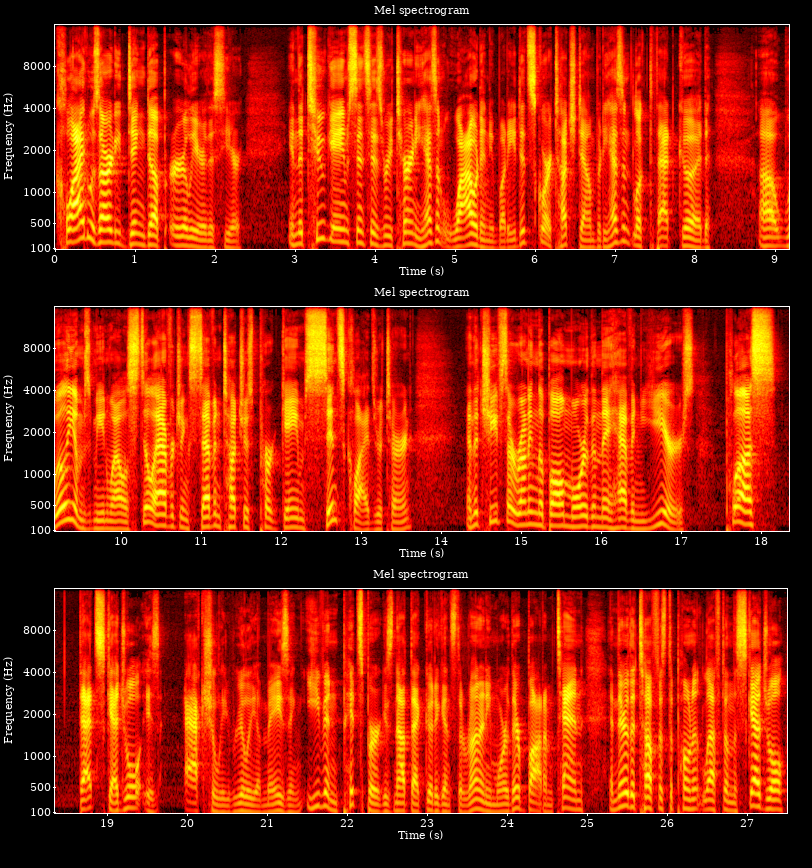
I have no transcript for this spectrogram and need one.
Clyde was already dinged up earlier this year. In the two games since his return, he hasn't wowed anybody. He did score a touchdown, but he hasn't looked that good. Uh, Williams, meanwhile, is still averaging seven touches per game since Clyde's return, and the Chiefs are running the ball more than they have in years. Plus, that schedule is actually really amazing. Even Pittsburgh is not that good against the run anymore. They're bottom 10, and they're the toughest opponent left on the schedule.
